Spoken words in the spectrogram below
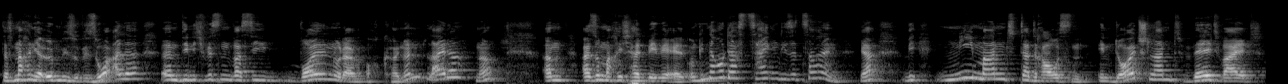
Das machen ja irgendwie sowieso alle, ähm, die nicht wissen, was sie wollen oder auch können, leider. Ne? Ähm, also mache ich halt BWL. Und genau das zeigen diese Zahlen. Ja? Wie, niemand da draußen, in Deutschland, weltweit,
